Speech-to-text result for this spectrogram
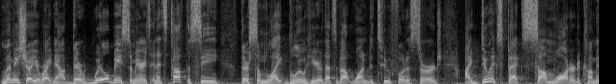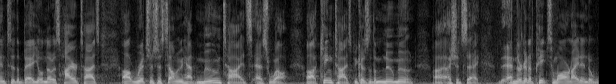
Let me show you right now. There will be some areas, and it's tough to see. There's some light blue here. That's about one to two foot of surge. I do expect some water to come into the bay. You'll notice higher tides. Uh, Rich was just telling me we have moon tides as well, uh, king tides because of the new moon, uh, I should say. And they're going to peak tomorrow night into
